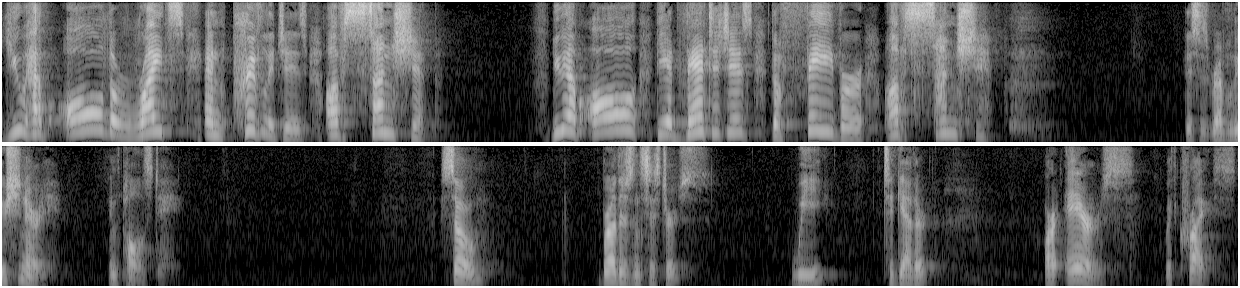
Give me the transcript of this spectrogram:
you have all the rights and privileges of sonship. You have all the advantages, the favor of sonship. This is revolutionary in Paul's day. So, brothers and sisters, we together are heirs with Christ.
